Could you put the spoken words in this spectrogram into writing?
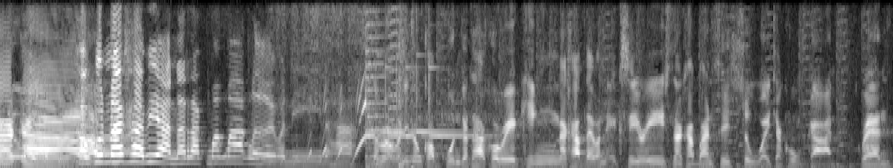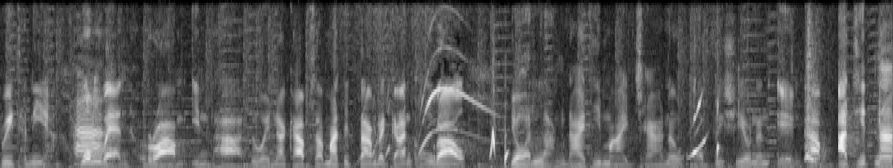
มากๆครัขอบคุณบขอบคุณมากค่ะพี่อ่านน่ารักมาก ๆ เลยวันนี้นะคะ สำหรับวันนี้ต้องขอบคุณกระทะ Korea King นะครับ Diamond X Series นะครับ บ้านสวยๆจากโครงการ Grand Britannia ค่ะ วงแหวนรามอินทราด้วยนะครับ สามารถติดตามรายการของเราย้อนหลังได้ที่ My Channel Official นั่นเองครับ อาทิตย์หน้า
